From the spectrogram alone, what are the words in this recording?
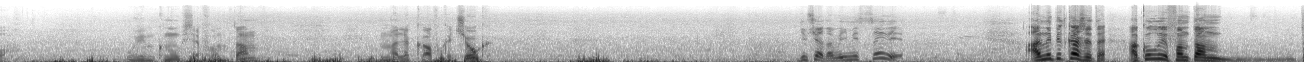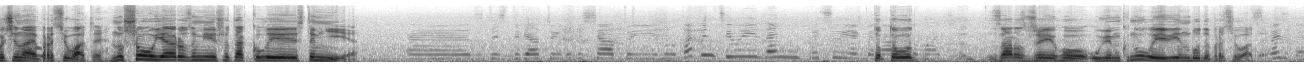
О, увімкнувся фонтан, налякав качок. Дівчата, ви місцеві? А не підкажете, а коли фонтан починає працювати? Ну, шоу я розумію, що так, коли стемніє. Е, Десь з 9 до 10. Ну так він цілий день працює, якби Тобто на от автоматі. Зараз вже його увімкнули і він буде працювати. Весь день.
